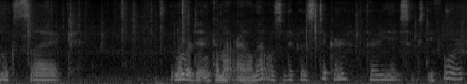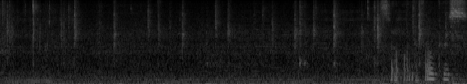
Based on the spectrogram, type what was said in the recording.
Looks like the number didn't come out right on that one, so they put a sticker, thirty-eight sixty-four. It's not on the focus.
